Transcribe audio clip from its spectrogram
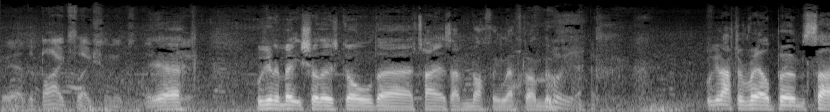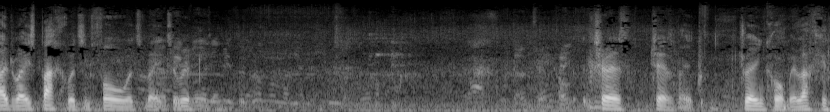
But yeah, the bike selection looks. Yeah. We're going to make sure those gold uh, tyres have nothing left on them. Oh yeah. We're going to have to rail berm sideways, backwards and forwards, mate. Yeah, to big re- wheels on. Cheers, cheers, mate. Drain caught me lacking.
